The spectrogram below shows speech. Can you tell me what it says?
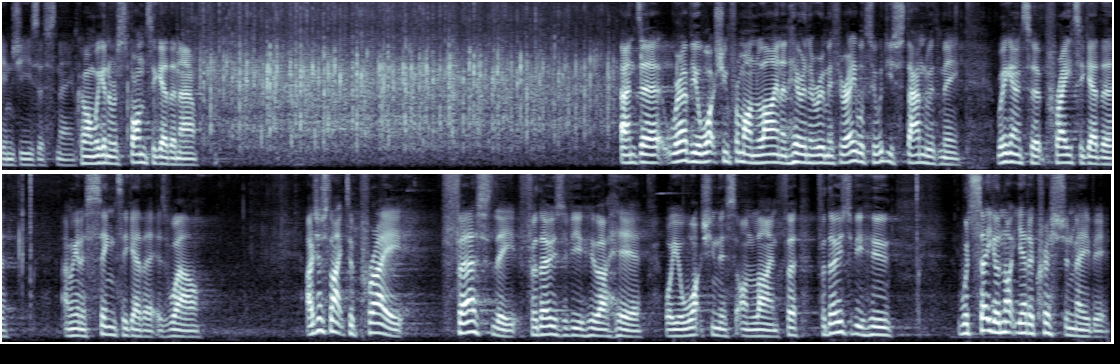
in Jesus' name. Come on, we're going to respond together now. And uh, wherever you're watching from online and here in the room, if you're able to, would you stand with me? We're going to pray together and we're going to sing together as well. I'd just like to pray, firstly, for those of you who are here or you're watching this online, for, for those of you who would say you're not yet a Christian, maybe,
